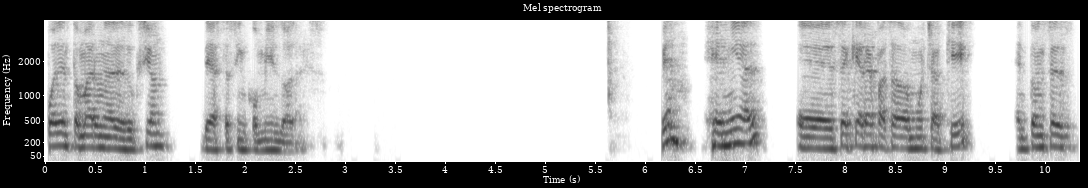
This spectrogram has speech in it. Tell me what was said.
pueden tomar una deducción de hasta 5 mil dólares. Bien, genial. Eh, sé que he repasado mucho aquí. Entonces,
